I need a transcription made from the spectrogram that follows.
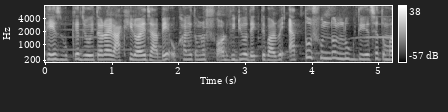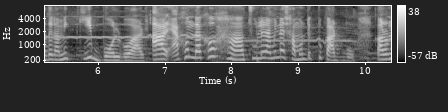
ফেসবুকে জয়িতা রায় রাখি রয়ে যাবে। ওখানে তোমরা শর্ট ভিডিও দেখতে পারবে। এত সুন্দর লুক দিয়েছে তোমাদের আমি কি বলব আর? আর এখন দেখো চুলের আমি না সামনটা একটু কাটবো। কারণ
